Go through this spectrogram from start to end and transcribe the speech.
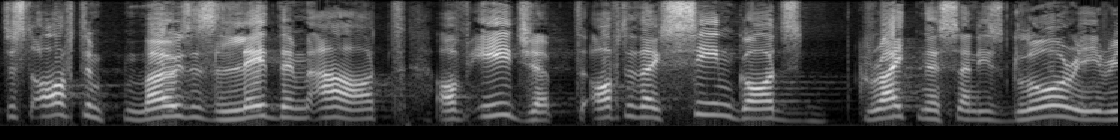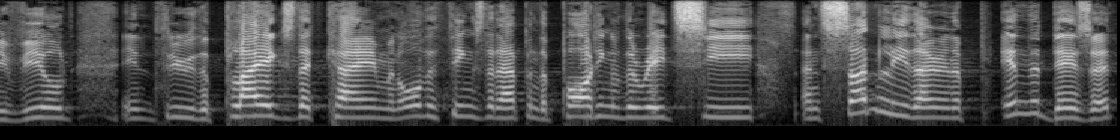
just after Moses led them out of Egypt, after they've seen God's greatness and his glory revealed in, through the plagues that came and all the things that happened, the parting of the Red Sea. And suddenly they're in, a, in the desert,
